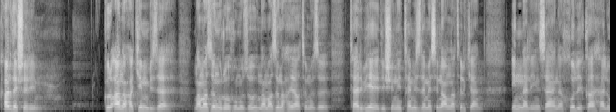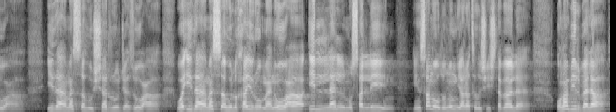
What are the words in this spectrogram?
Kardeşlerim, Kur'an-ı Hakim bize namazın ruhumuzu, namazın hayatımızı terbiye edişini, temizlemesini anlatırken insane hulika halu'a İza messehu şerru cezu'a ve iza messehu'l hayru menu'a illa'l musallin. İnsanoğlunun yaratılışı işte böyle. Ona bir bela,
